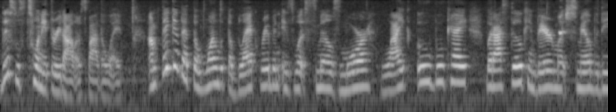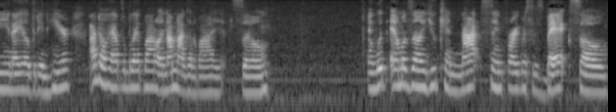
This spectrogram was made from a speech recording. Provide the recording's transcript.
This was $23 by the way. I'm thinking that the one with the black ribbon is what smells more like Oud Bouquet, but I still can very much smell the DNA of it in here. I don't have the black bottle and I'm not going to buy it. So, and with Amazon, you cannot send fragrances back. So,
